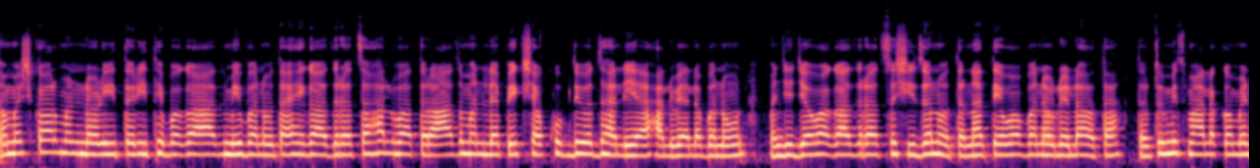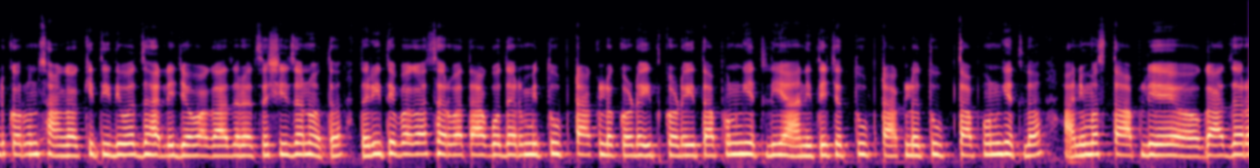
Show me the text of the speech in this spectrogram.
नमस्कार मंडळी तर इथे बघा आज मी बनवत आहे गाजराचा हलवा. तर आज म्हणल्यापेक्षा खूप दिवस झाले या हलव्याला बनवून. म्हणजे जेव्हा गाजराचं सीजन होतं ना तेव्हा बनवलेला होता. तर तुम्हीच मला कमेंट करून सांगा किती दिवस झाले जेव्हा गाजराचं सीजन होतं. तर इथे बघा सर्वात अगोदर मी तूप टाकलं कढईत कढई तापून घेतली आणि त्याच्यात तूप टाकलं तूप तापून घेतलं. आणि मस्त आपले गाजर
